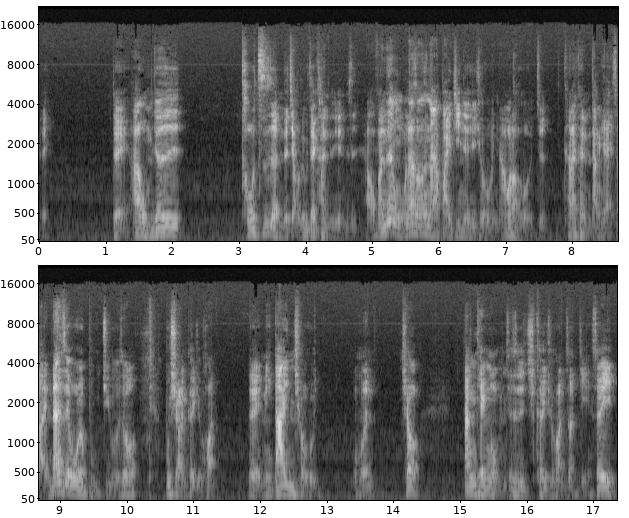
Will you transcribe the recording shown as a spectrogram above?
对对啊，我们就是投资人的角度在看这件事。好，反正我那时候是拿白金的去求婚，然后我老婆就他可能当下在，但是我有补句，我说不喜欢可以去换。对你答应求婚，我们就。当天我们就是可以去换钻戒，所以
